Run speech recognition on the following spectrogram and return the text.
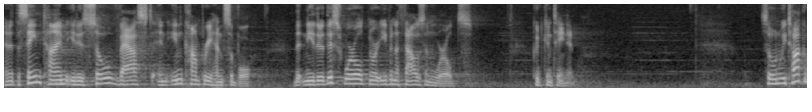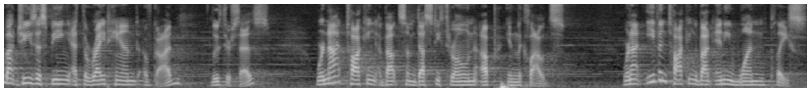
And at the same time, it is so vast and incomprehensible that neither this world nor even a thousand worlds could contain it. So when we talk about Jesus being at the right hand of God, Luther says, we're not talking about some dusty throne up in the clouds. We're not even talking about any one place.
